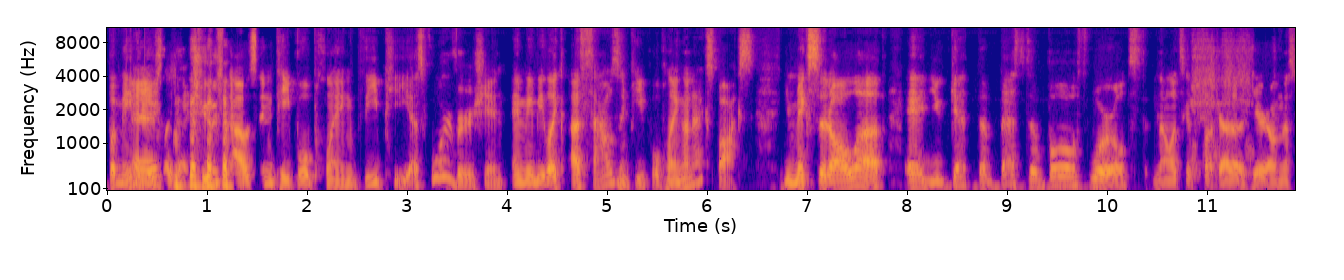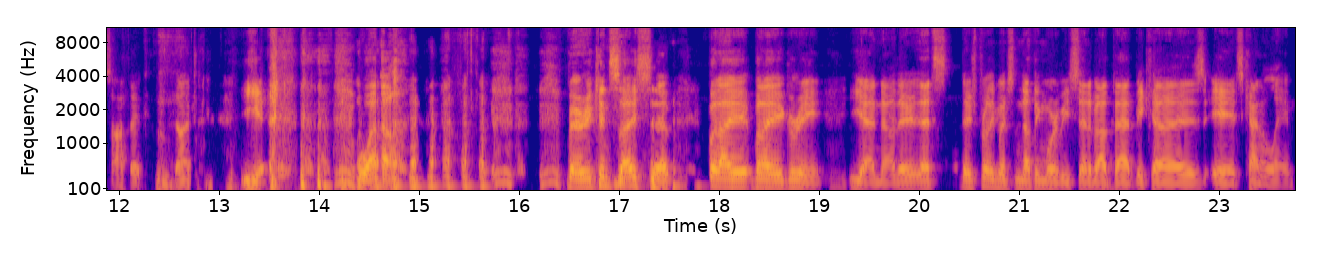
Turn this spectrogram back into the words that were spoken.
But maybe there's like 2,000 people playing the PS4 version, and maybe like a thousand people playing on Xbox. You mix it all up, and you get the best of both worlds. Now let's get the fuck out of here on this topic. I'm done. Yeah. wow. Very concise, Seb. But I but I agree. Yeah, no, there that's there's pretty much nothing more to be said about that because it's kind of lame.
